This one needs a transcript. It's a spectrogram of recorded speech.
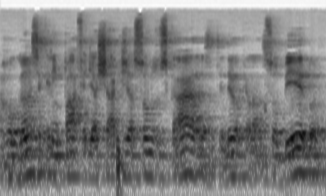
arrogância, aquela empáfia de achar que já somos os caras, entendeu? Aquela soberba,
